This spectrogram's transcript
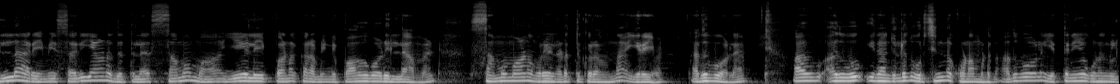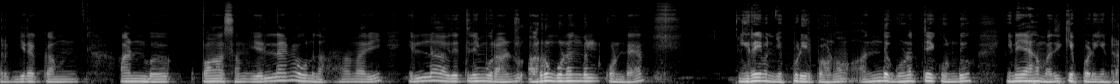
எல்லாரையுமே சரியான விதத்தில் சமமாக ஏழை பணக்காரன் அப்படின்ற பாகுபாடு இல்லாமல் சமமான முறையில் நடத்துக்கிறவன் தான் இறைவன். அதுபோல் அது அது நான் சொல்கிறது ஒரு சின்ன குணம் மட்டும்தான். அதுபோல் எத்தனையோ குணங்கள் இருக்குது இரக்கம் அன்பு பாசம் எல்லாமே ஒன்று தான் அது மாதிரி எல்லா விதத்துலேயும் ஒரு அரு அருங்குணங்கள் கொண்ட இறைவன் எப்படி இருப்பானோ அந்த குணத்தை கொண்டு இணையாக மதிக்கப்படுகின்ற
